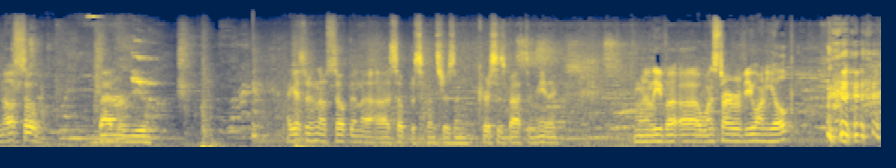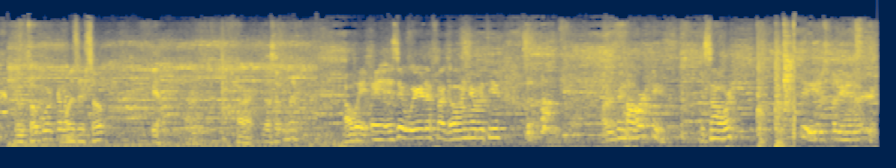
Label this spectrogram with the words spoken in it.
No soap. Bad review. I guess there's no soap in the uh, soap dispensers in Chris's bathroom either. I'm gonna leave a uh, one star review on Yelp. No soap working? Was there soap? Yeah. Alright. That's something like, Oh wait, hey, is it weird if I go in here with you? why is it not working? It's not working. Dude, you just put your hand under it.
